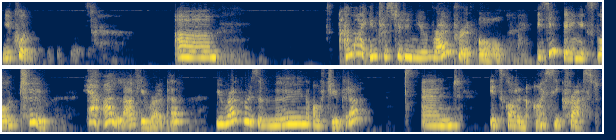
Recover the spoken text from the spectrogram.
you could. Um, am I interested in Europa at all? Is it being explored too? Yeah, I love Europa. Europa is a moon of Jupiter and it's got an icy crust.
